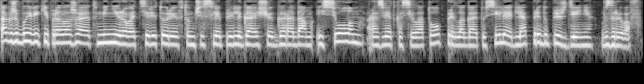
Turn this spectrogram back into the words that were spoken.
Также боевики продолжают минировать территории, в том числе прилегающие к городам и селам. Разведка сил АТО прилагает усилия для предупреждения взрывов.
